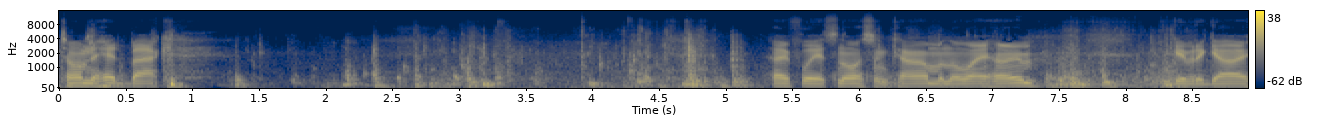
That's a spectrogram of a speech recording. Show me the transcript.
time to head back. Hopefully it's nice and calm on the way home. We'll give it a go.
